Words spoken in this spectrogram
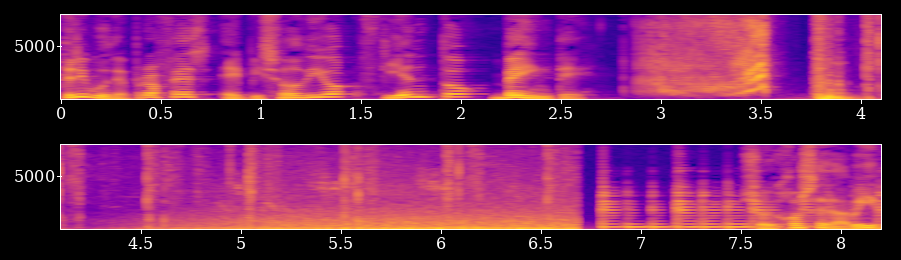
Tribu de Profes, episodio 120. Soy José David,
